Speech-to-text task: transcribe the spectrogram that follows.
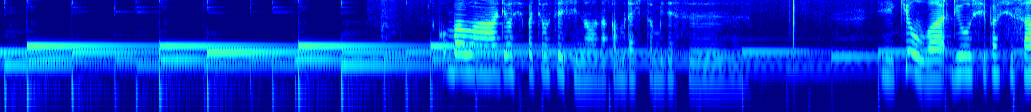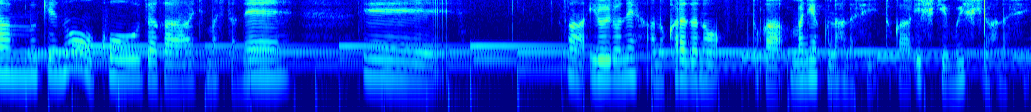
こんばんは。漁師場調整士の中村ひとみです、えー、今日は漁師橋さん向けの講座がありましたね。えー、まあいろいろねあの体のとかマニアックな話とか意識無意識の話、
